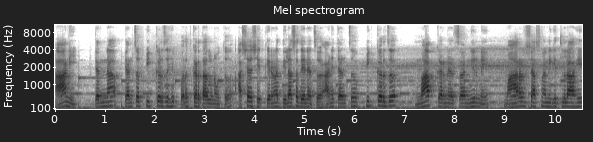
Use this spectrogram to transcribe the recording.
आणि त्यांना त्यांचं पीक कर्ज हे परत करता आलं नव्हतं अशा शेतकऱ्यांना दिलासा देण्याचं आणि त्यांचं पीक कर्ज माफ करण्याचा निर्णय महाराष्ट्र शासनाने घेतलेला आहे.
